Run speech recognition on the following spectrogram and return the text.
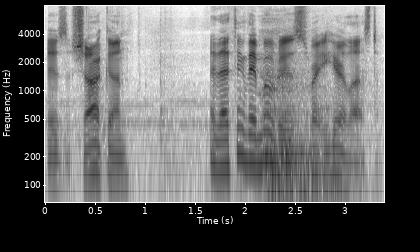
There's a shotgun. Hey, I think they moved it. It's right here last time.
